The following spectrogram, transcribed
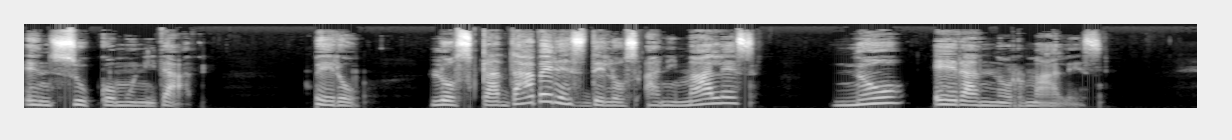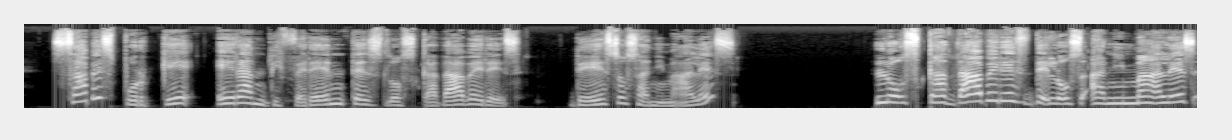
en su comunidad. Pero los cadáveres de los animales no eran normales. ¿Sabes por qué eran diferentes los cadáveres de esos animales? Los cadáveres de los animales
